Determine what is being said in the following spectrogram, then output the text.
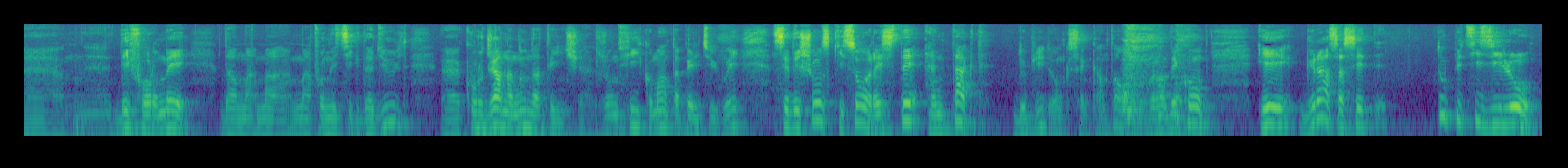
euh, déformés dans ma, phonétique d'adulte. Euh, Kurjana Nunatincha, jeune fille, comment t'appelles-tu? Oui, C'est des choses qui sont restées intactes depuis donc 50 ans, vous vous rendez compte. Et grâce à ces tout petits îlots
